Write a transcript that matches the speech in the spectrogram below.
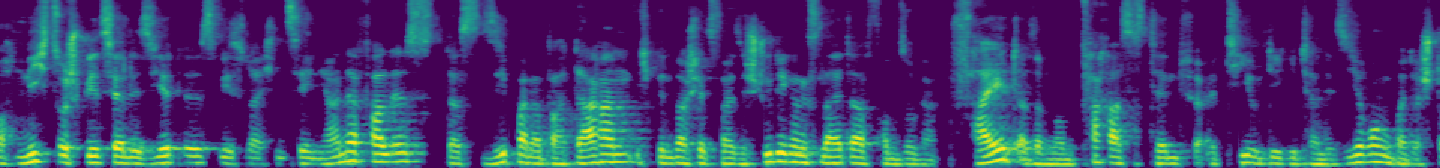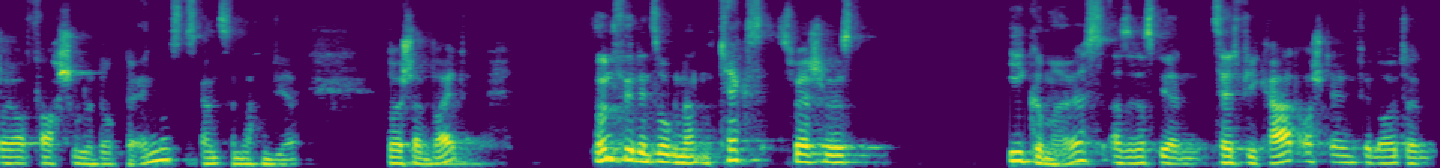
noch nicht so spezialisiert ist, wie es vielleicht in zehn Jahren der Fall ist, das sieht man einfach daran. Ich bin beispielsweise Studiengangsleiter vom sogenannten FIGHT, also vom Fachassistent für IT und Digitalisierung bei der Steuerfachschule Dr. Endus. Das Ganze machen wir deutschlandweit und für den sogenannten Tax Specialist. E-Commerce, also dass wir ein Zertifikat ausstellen für Leute,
